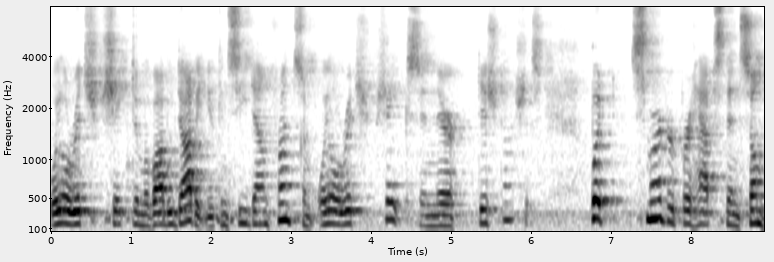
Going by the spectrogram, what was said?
oil rich sheikhdom of Abu Dhabi. You can see down front some oil rich sheikhs in their dish dashes. But smarter perhaps than some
